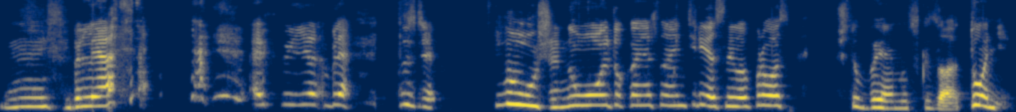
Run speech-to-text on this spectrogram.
Бля. Охуенно. Бля. Слушай, слушай, ну это, конечно, интересный вопрос. Что бы я ему сказала? Тони,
